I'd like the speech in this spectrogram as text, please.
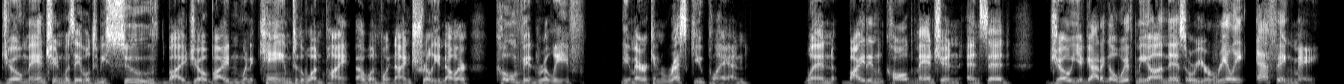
Joe Manchin was able to be soothed by Joe Biden when it came to the uh, $1.9 trillion COVID relief, the American Rescue Plan, when Biden called Manchin and said, Joe, you got to go with me on this or you're really effing me.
